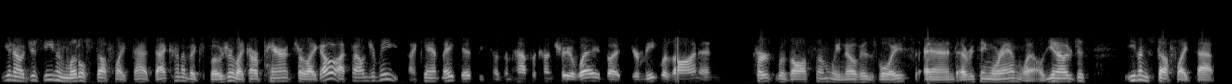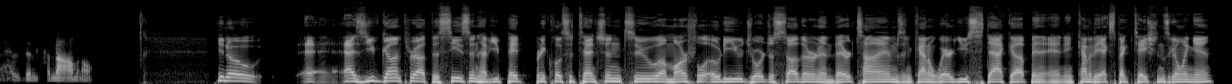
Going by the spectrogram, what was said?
you know, just even little stuff like that, that kind of exposure, like our parents are like, oh, I found your meet. I can't make it because I'm half a country away, but your meet was on and Kurt was awesome. We know his voice and everything ran well. You know, just even stuff like that has been phenomenal. You know, as you've gone throughout the season, have you paid pretty close attention to uh, Marshall, ODU, Georgia Southern, and their times, and kind of where you stack up, and, and, and kind of the expectations going in?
